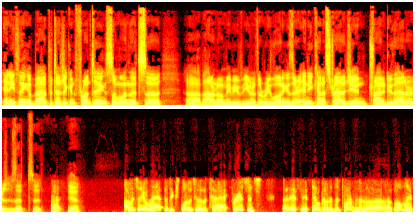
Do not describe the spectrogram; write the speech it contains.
anything about potentially confronting someone that's uh, uh, I don't know, maybe even if they're reloading? Is there any kind of strategy in trying to do that, or is that uh, right. yeah? I would say a rapid explosive attack. For instance, uh, if, if they'll go to the Department of, uh, of Homeland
